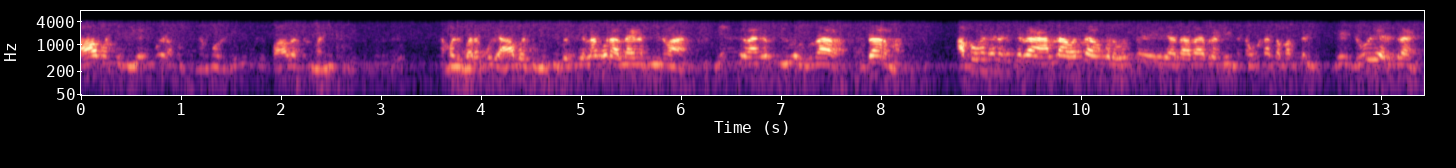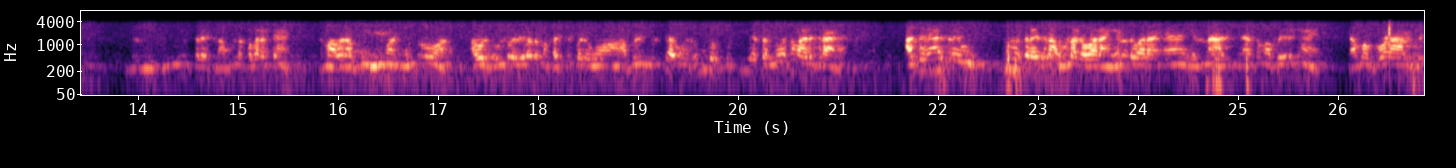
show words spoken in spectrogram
பாவ மன்னிப்பு கேட்கும்போது நமக்கு நம்ம செய்யக்கூடிய பாவங்கள் மன்னிப்பு நம்மளுக்கு வரக்கூடிய ஆபத்து முக்கியப்பட்டு எல்லாம் கூட அல்லா என்ன செஞ்சிருவான் நீக்கிறாங்கிறது இது ஒரு உதாரணம் உதாரணம். அப்போ வந்து என்ன செஞ்சிடறான் அல்லா வந்து அவங்கள வந்து அந்த அதாவது நீக்கின உடனே அந்த மக்கள் ஜோதியா இருக்கிறாங்க. நான் உள்ள வரட்டேன் நம்ம அவர் அப்படியே ஈமான் முன்னுவோம் அவர் சொல்றதுல நம்ம கஷ்டப்படுவோம் அப்படின்னு சொல்லிட்டு அவங்க ரொம்ப புதிய சந்தோஷமா இருக்கிறாங்க. அந்த நேரத்தில் இன்னும் சில உள்ளக வராங்க. என்னது வராங்க? எல்லாம் அதுக்கு நேரமாக போயிருங்க? நம்ம போன ஆளுங்க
